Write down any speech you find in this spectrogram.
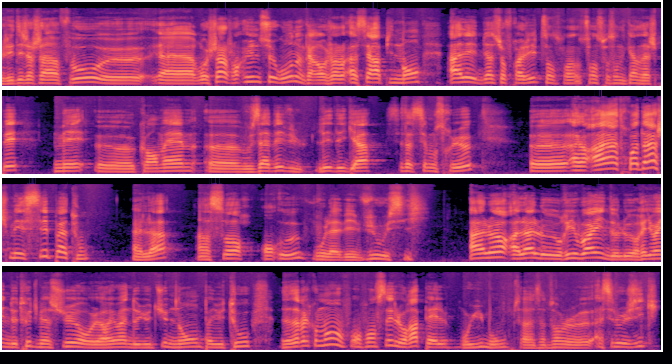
J'ai déjà cherché l'info, euh, recharge en une seconde, donc elle recharge assez rapidement. Est bien sûr fragile, 100 175 HP, mais euh, quand même, euh, vous avez vu, les dégâts, c'est assez monstrueux. Euh, alors, elle a 3 dash, mais c'est pas tout. Elle a un sort en E, vous l'avez vu aussi. Alors, elle a le rewind, le rewind de Twitch bien sûr, le rewind de YouTube, non, pas du tout. Ça s'appelle comment en français Le rappel? Oui, bon, ça, me semble assez logique.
